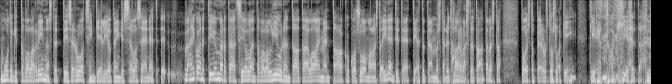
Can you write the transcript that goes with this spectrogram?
Ja muutenkin tavallaan rinnastettiin se ruotsin kieli jotenkin sellaiseen, että vähän niin kuin annettiin ymmärtää, että se jollain tavalla liudentaa tai laimentaa koko suomalaista identiteettiä, että tämmöistä nyt harrastetaan tällaista toista perustuslakiin kirjoittua kieltä. Hmm.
